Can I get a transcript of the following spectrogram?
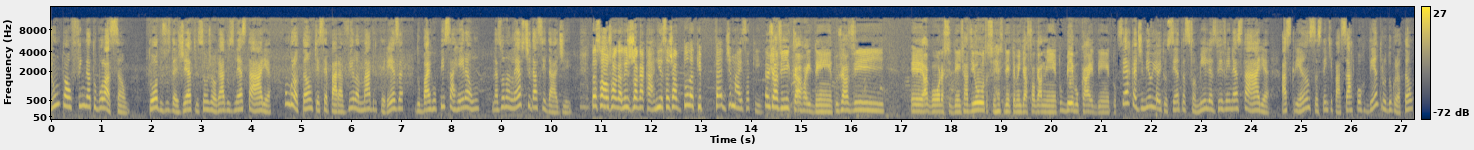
junto ao fim da tubulação. Todos os dejetos são jogados nesta área, um grotão que separa a Vila Madre Teresa do bairro Pissarreira 1, na zona leste da cidade. O pessoal joga lixo, joga carniça, joga tudo aqui, fede demais aqui. Eu já vi carro aí dentro, já vi é, agora acidente, já vi outro acidente também de afogamento, o bebo cai dentro. Cerca de 1.800 famílias vivem nesta área. As crianças têm que passar por dentro do grotão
